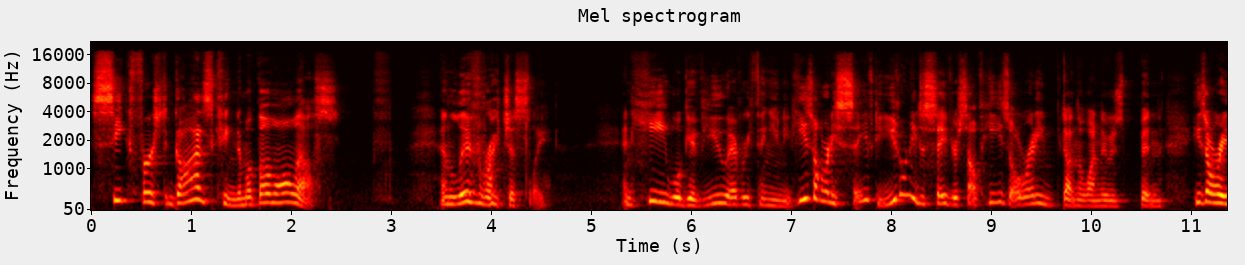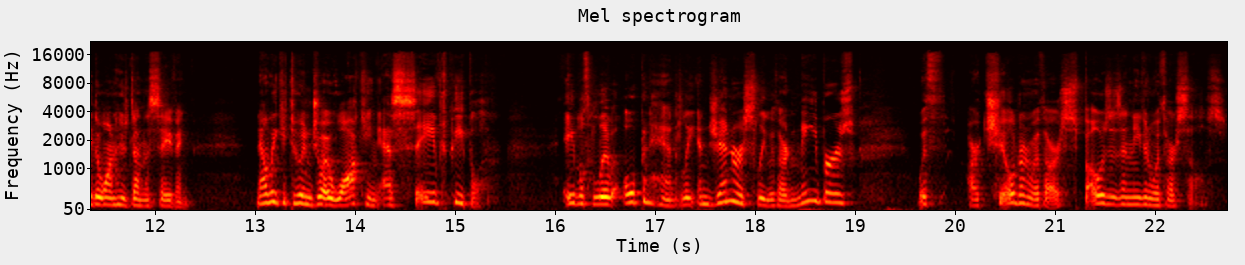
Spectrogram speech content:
Seek first God's kingdom above all else and live righteously and he will give you everything you need. He's already saved you. You don't need to save yourself. He's already done the one who's been he's already the one who's done the saving. Now we get to enjoy walking as saved people, able to live open-handedly and generously with our neighbors, with our children, with our spouses and even with ourselves.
